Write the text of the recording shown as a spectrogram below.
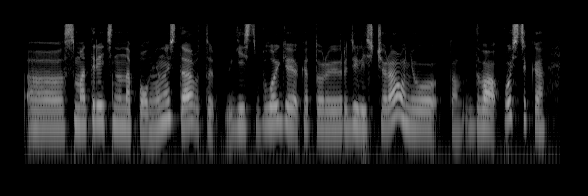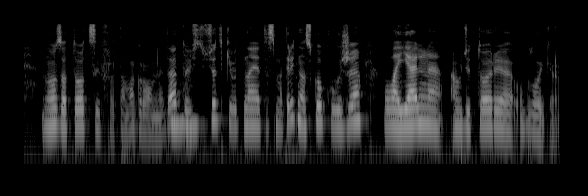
а, смотреть на наполненность, да, вот э, есть блоги, которые родились вчера, у него там два постика, но зато цифра там огромная, да, Мгм. то есть все таки вот на это смотреть, насколько уже лояльная аудитория у блогера.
